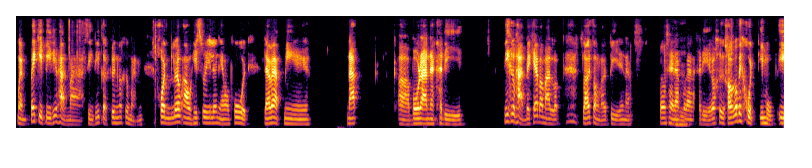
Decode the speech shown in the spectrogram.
เหมือนไม่กี่ปีที่ผ่านมาสิ่งที่เกิดขึ้นก็คือเหมือน คนเริ่มเอา history เรื่องนี้มาพูด แล้วแบบมีนักอ่าโบราณคดี นี่คือผ่านไปแค่ประมาณร้อยสองร้อยปีเนี่ยนะก็ใช้นักโบราณคดีก็คือเขาก็ไปขุดอีหมู่อี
